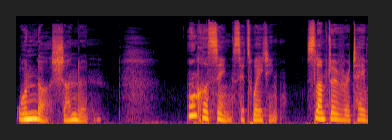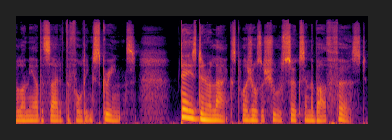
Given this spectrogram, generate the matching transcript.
Wen Da Shanren. Wen Kexing sits waiting, slumped over a table on the other side of the folding screens, dazed and relaxed while Zhou Zishu soaks in the bath first,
